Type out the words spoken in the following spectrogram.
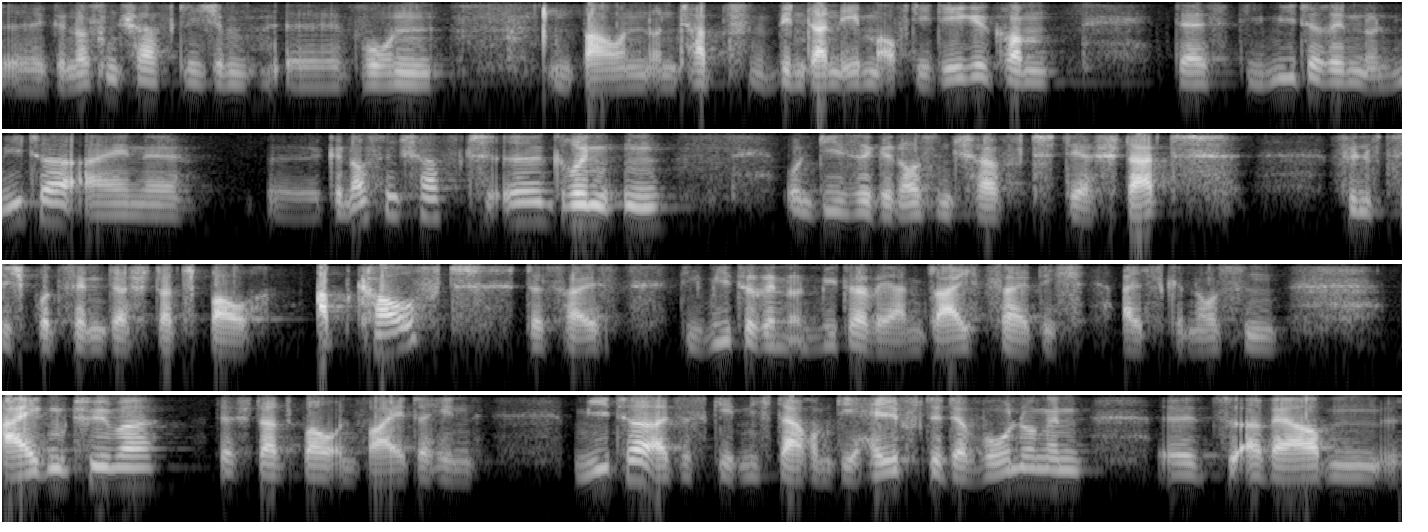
äh, genossenschaftlichem äh, Wohnen und Bauen und hab, bin dann eben auf die Idee gekommen, dass die Mieterinnen und Mieter eine Genossenschaft gründen und diese Genossenschaft der Stadt 50 Prozent der Stadtbau abkauft. Das heißt, die Mieterinnen und Mieter werden gleichzeitig als Genossen Eigentümer der Stadtbau und weiterhin Mieter. Also es geht nicht darum, die Hälfte der Wohnungen äh, zu erwerben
